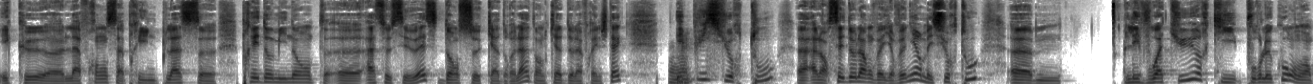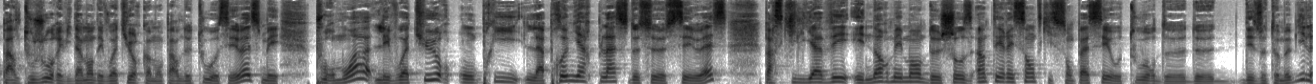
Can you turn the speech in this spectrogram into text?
et que euh, la France a pris une place prédominante à ce CES dans ce cadre-là, dans le cadre de la French Tech. Et puis surtout, alors ces deux-là, on va y revenir, mais surtout les voitures qui, pour le coup, on en parle toujours évidemment des voitures comme on parle de tout au CES, mais pour moi, les voitures ont pris la première place de ce CES parce qu'il y avait énormément de choses intéressantes qui se sont passées autour de, de des automobiles.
